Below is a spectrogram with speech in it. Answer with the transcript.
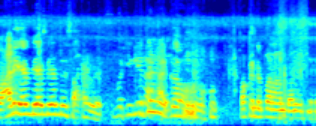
ಗಾಡಿ ಎಬ್ಬಿ ಎಬ್ಬಿ ಎಬ್ಬಿ ಸಾಕಾಗಬೇಕು ಹೊಕ್ಕಂಡ್ರಪ್ಪ ನಾನು ಬಂದಿದ್ದೆ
